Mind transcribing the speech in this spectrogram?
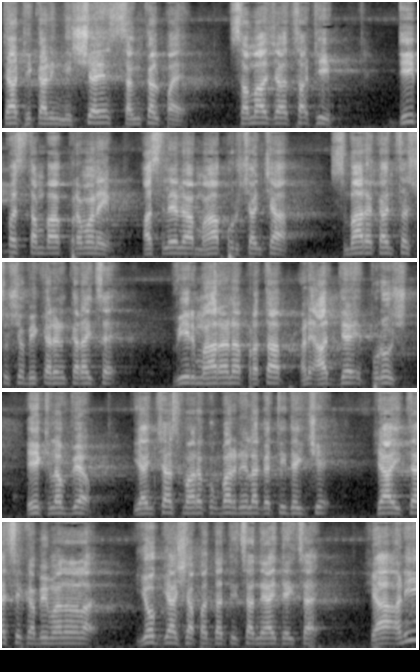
त्या ठिकाणी निश्चय संकल्प आहे. समाजासाठी दीपस्तंभाप्रमाणे असलेल्या महापुरुषांच्या स्मारकांचं सुशोभीकरण करायचंय. वीर महाराणा प्रताप आणि आद्य पुरुष एकलव्य यांच्या स्मारक उभारणीला गती द्यायची. ह्या ऐतिहासिक अभिमानाला योग्य अशा पद्धतीचा न्याय द्यायचा आहे. ह्या आणि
